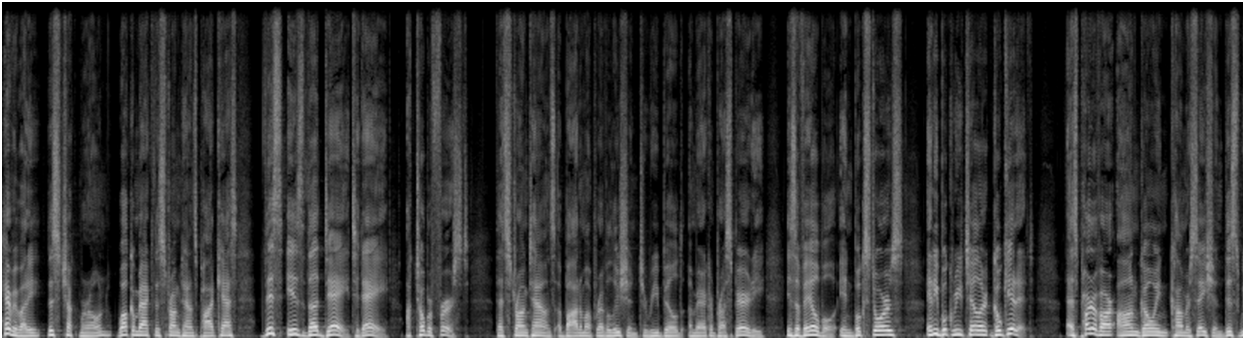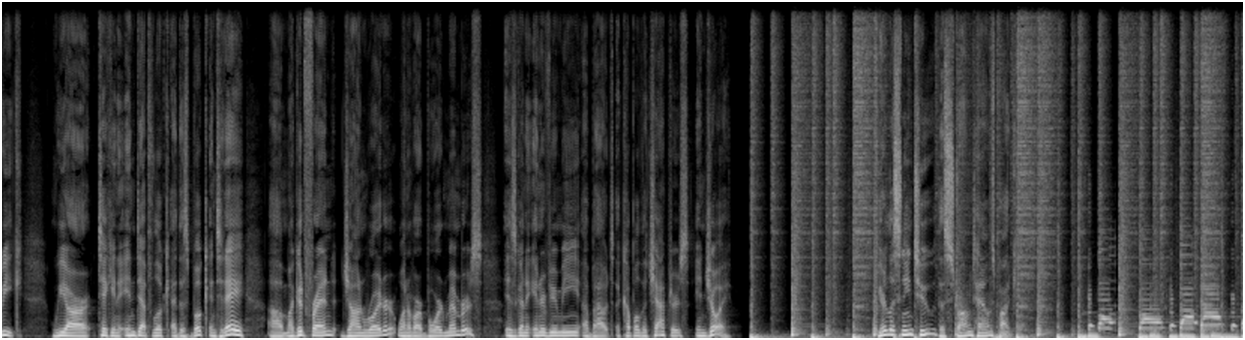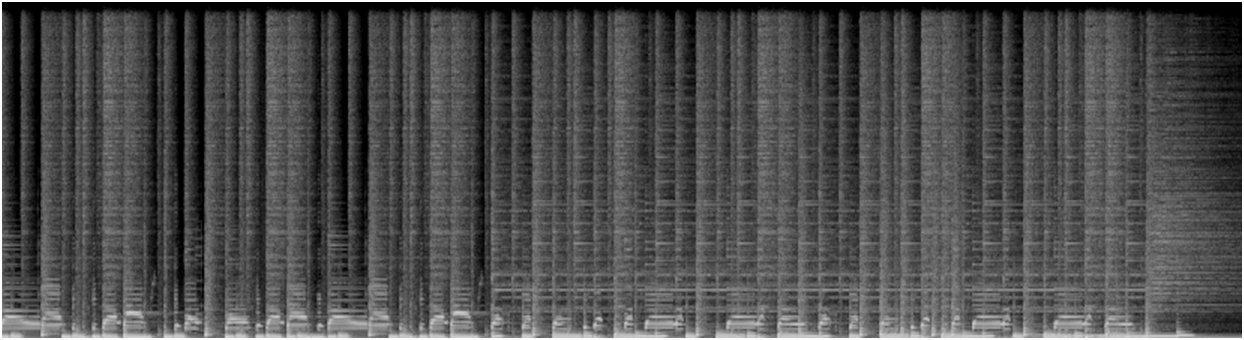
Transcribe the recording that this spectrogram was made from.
Hey, everybody, this is Chuck Marohn. Welcome back to the Strong Towns podcast. This is the day today, October 1st, that Strong Towns, a bottom up revolution to rebuild American prosperity, is available in bookstores, any book retailer, go get it. As part of our ongoing conversation this week, we are taking an in depth look at this book. And today, uh, my good friend, John Reuter, one of our board members, is going to interview me about a couple of the chapters. Enjoy. You're listening to the Strong Towns Podcast.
